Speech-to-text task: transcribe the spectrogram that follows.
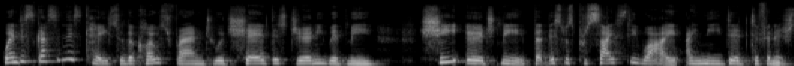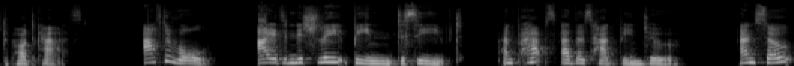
When discussing this case with a close friend who had shared this journey with me, she urged me that this was precisely why I needed to finish the podcast. After all, I had initially been deceived, and perhaps others had been too. And so,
